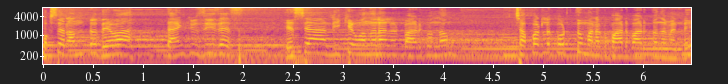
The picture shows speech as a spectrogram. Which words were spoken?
ఒకసారి అంటూ దేవా థ్యాంక్ యూ జీజస్ ఎస్యా నీకే వందనాలని పాడుకుందాం. చప్పట్లు కొడుతూ మనకు పాట పాడుకుందామండి.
